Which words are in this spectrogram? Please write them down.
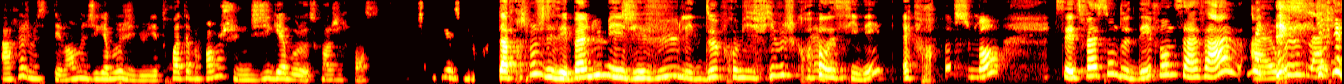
Après je me suis dit t'es vraiment une gigabolos, j'ai lu les trois tomes. Franchement je suis une gigabolos quand j'y repense. Franchement, je les ai pas lus, mais j'ai vu les deux premiers films, je crois, Ah ouais. au ciné. Et franchement, cette façon de défendre sa femme, I was like,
